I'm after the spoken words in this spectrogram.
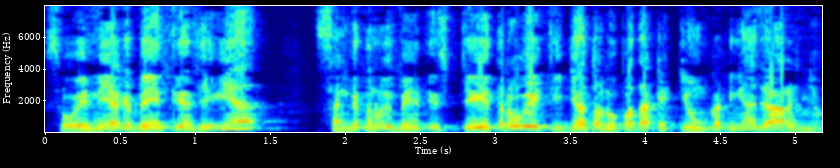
ਸੋ ਇੰਨੀਆਂ ਕਿ ਬੇਨਤੀਆਂ ਸੀਗੀਆਂ। ਸੰਗਤ ਨੂੰ ਵੀ ਬੇਨਤੀ, ਸੁਚੇਤ ਰਹੋ, ਇਹ ਚੀਜ਼ਾਂ ਤੁਹਾਨੂੰ ਪਤਾ ਕਿ ਕਿਉਂ ਕੱਢੀਆਂ ਜਾ ਰਹੀਆਂ।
